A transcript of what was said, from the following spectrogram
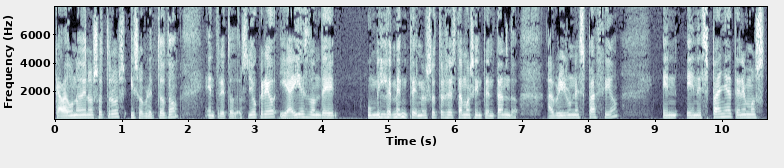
cada uno de nosotros y sobre todo entre todos. Yo creo, y ahí es donde humildemente nosotros estamos intentando abrir un espacio. En, en España tenemos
